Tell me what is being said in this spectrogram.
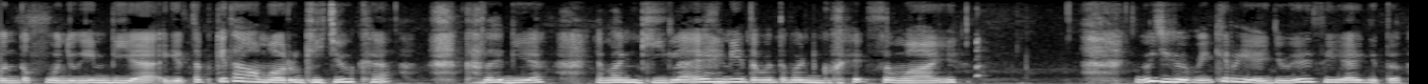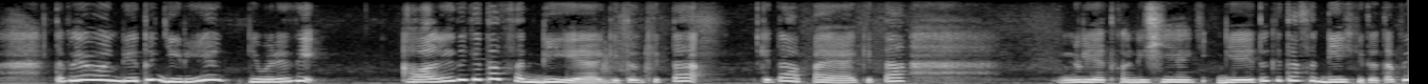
untuk kunjungin dia gitu. Tapi kita nggak mau rugi juga. Kata dia emang gila ya ini teman-teman gue semuanya. Gue juga mikir ya juga sih ya gitu. Tapi emang dia tuh jadinya gimana sih awalnya tuh kita sedih ya gitu. Kita kita apa ya kita ngelihat kondisinya dia itu kita sedih gitu. Tapi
